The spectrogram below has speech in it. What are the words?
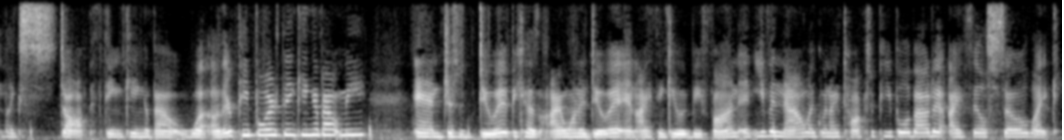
like stop thinking about what other people are thinking about me and just do it because I want to do it and I think it would be fun. And even now, like when I talk to people about it, I feel so like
